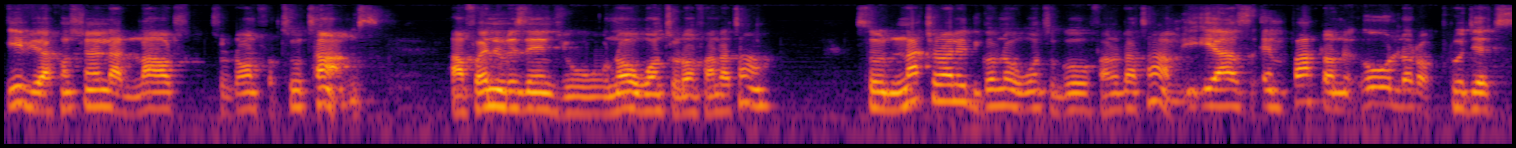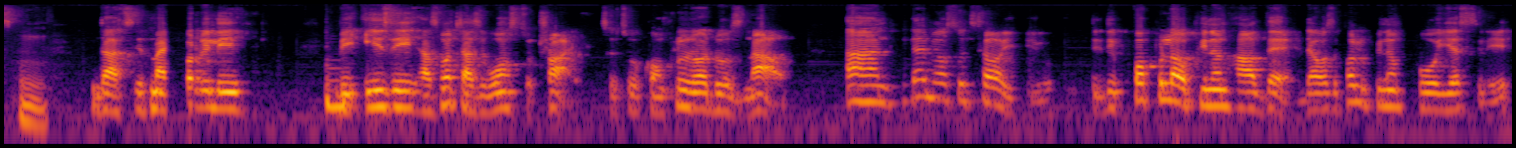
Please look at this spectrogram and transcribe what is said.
If you are constitutionally allowed to run for two terms, and for any reason you will not want to run for another term, so naturally, the governor will want to go for another term. He has embarked on a whole lot of projects hmm. that it might not really be easy as much as he wants to try to, to conclude all those now. And let me also tell you, the, the popular opinion out there, there was a popular opinion poll yesterday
